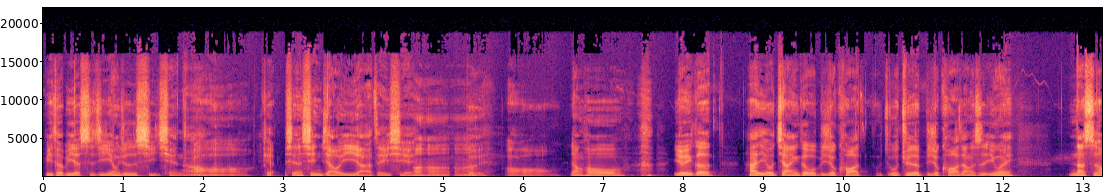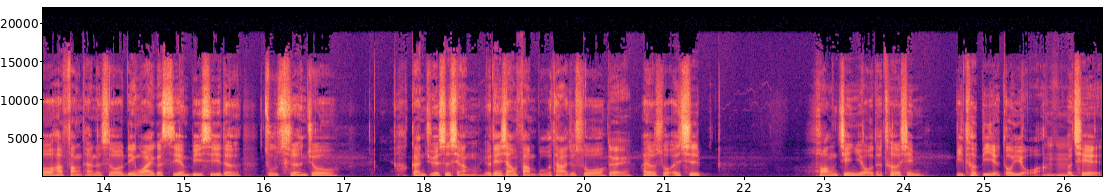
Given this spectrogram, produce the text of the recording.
比特币的实际应用就是洗钱啊、哦，骗先性交易啊这一些。嗯哼，嗯哼，对，哦，然后 有一个他有讲一个我比较夸，我觉得比较夸张的是，因为那时候他访谈的时候，另外一个 CNBC 的主持人就感觉是想有点想反驳他，就说对，他就说，哎、其实黄金有的特性，比特币也都有啊，而且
